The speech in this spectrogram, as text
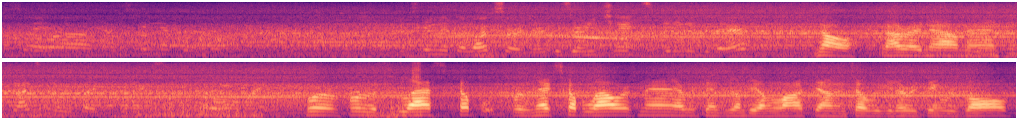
Uh, I'm staying at the I'm staying at the Luxor. Is there any chance of getting into there? No, not right now, man. I think that's gonna look like the next the whole night. For for the last couple for the next couple hours, man, everything's gonna be on lockdown until we get everything resolved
